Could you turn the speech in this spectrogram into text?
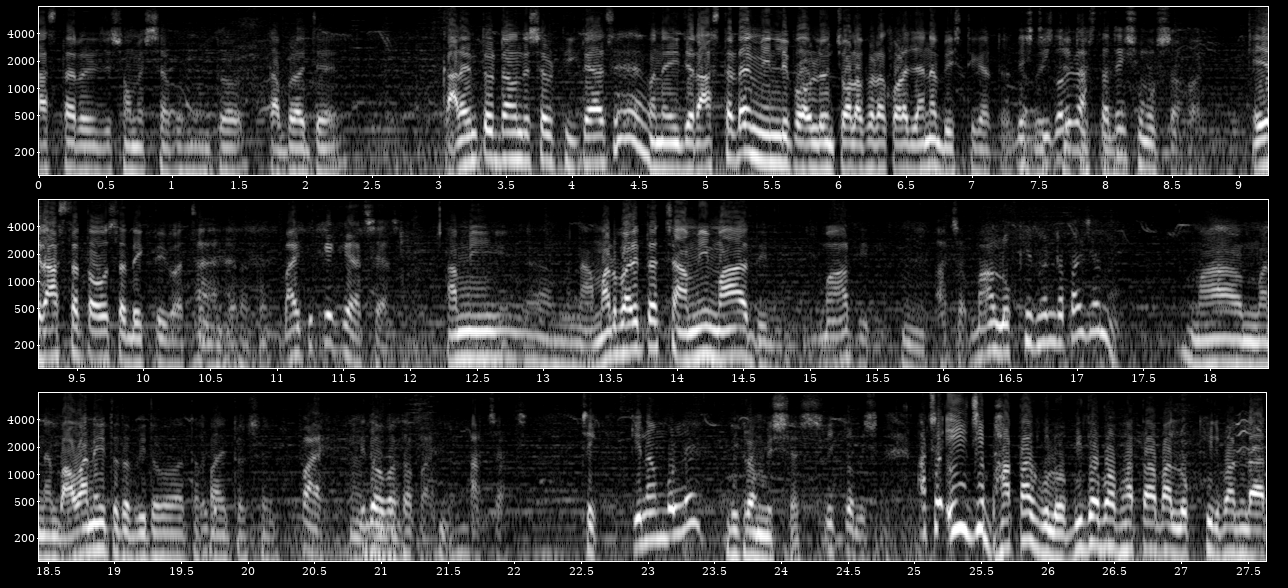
রাস্তার ওই যে সমস্যা পর্যন্ত তারপরে যে কারেন্টটা আমাদের সব ঠিক আছে মানে এই যে রাস্তাটাই মেনলি প্রবলেম চলাফেরা করা যায় না বৃষ্টি ঘাটে বৃষ্টি করে রাস্তাটাই সমস্যা হয়। এই রাস্তার তো অবস্থা দেখতেই পাচ্ছেন হ্যাঁ বাড়িতে কে কে আছে আজ আমি মানে আমার বাড়িতে হচ্ছে আমি মা আর দিদি। মা দিদি। আচ্ছা মা লক্ষ্মী ভান্ডার পাই জানো? মা মানে বাবা নেই তো তো বিধবা ভাতা পাই তো সে। পায় বিধবা ভাতা পায়। আচ্ছা আচ্ছা। ঠিক কি নাম বললে? বিক্রম বিশ্বাস। বিক্রম বিশ্বাস। আচ্ছা এই যে ভাতাগুলো বিধবা ভাতা বা লক্ষ্মীর ভান্ডার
